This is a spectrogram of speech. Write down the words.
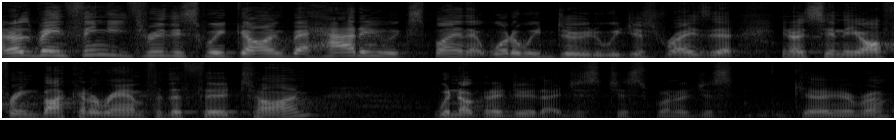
And I've been thinking through this week going, but how do you explain that? What do we do? Do we just raise the, you know, send the offering bucket around for the third time? We're not going to do that. Just, just want to just, okay, everyone?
